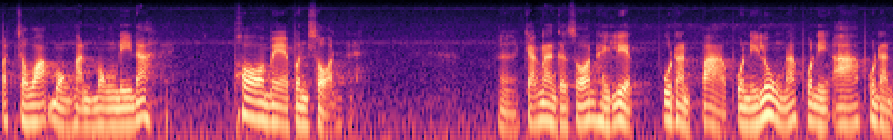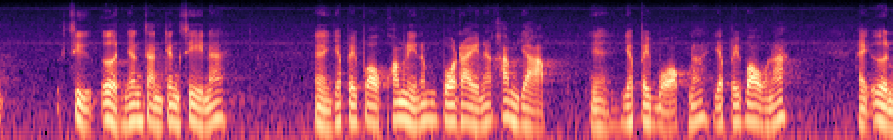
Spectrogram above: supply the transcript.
ปัสสาวะมองหันมองนี้นะพ่อแม่เพิ่นสอนจากนั้นก็สอนให้เรียกผู้นั้นป้าผู้นี้ลุงนะผู้นี้อาผู้นั้นสื่อเอิญยังจันจังสี่นะอย่าไปบอกความนี้นะบอไรนะข้ามหยาบอย่าไปบอกนะ อย่าไปเบานะ ให้เอิญ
